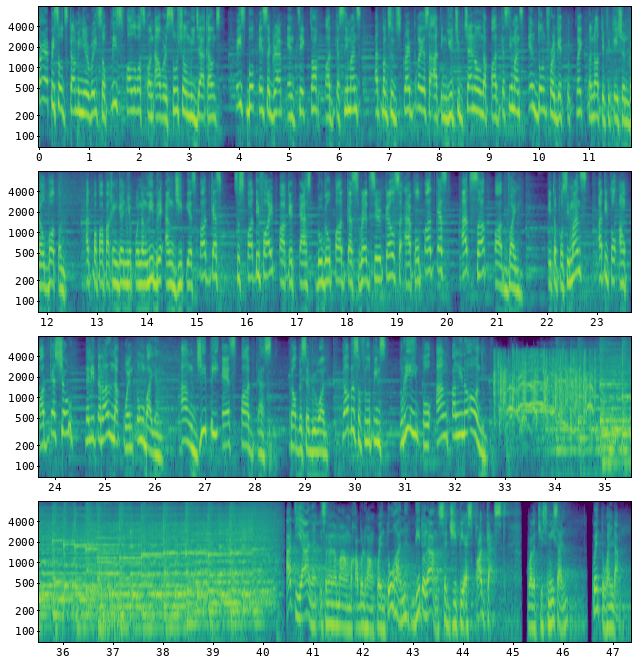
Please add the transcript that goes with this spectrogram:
More episodes coming your way so please follow us on our social media accounts Facebook, Instagram, and TikTok, Podcast Simans at mag-subscribe po kayo sa ating YouTube channel na Podcast Simans and don't forget to click the notification bell button. At papapakinggan nyo po ng libre ang GPS Podcast sa Spotify, Pocket Cast, Google Podcast, Red Circle, sa Apple Podcast at sa Podvine. Ito po si Mans at ito ang podcast show na literal na kwentong bayan, ang GPS Podcast. God bless everyone. God bless the Philippines. Purihin po ang Panginoon. At yan isa na namang makabuluhang kwentuhan dito lang sa GPS Podcast. Walang chismisan, kwentuhan lang.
